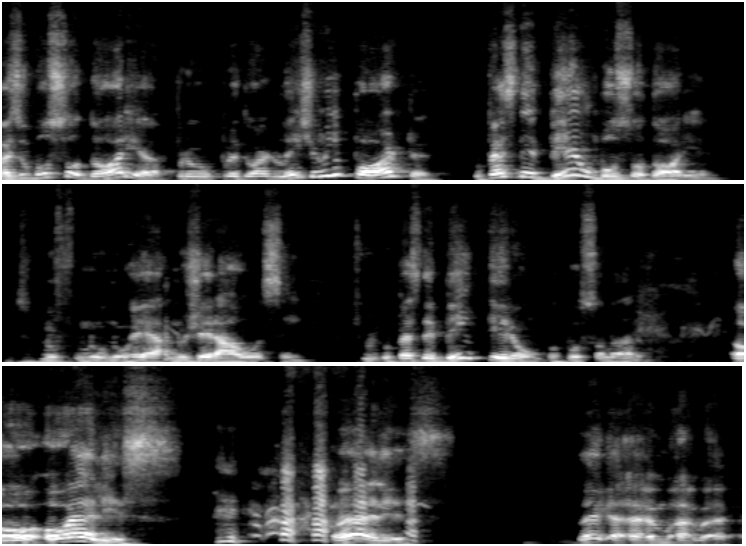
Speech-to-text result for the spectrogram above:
Mas o Bolsodória pro, pro Eduardo Leite não importa. O PSDB é um Bolsodória no, no, no, rea- no geral, assim. O PSDB inteiro é um, o Bolsonaro. Ô, ô Elis! Ô, Elis! É, é, é, é,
